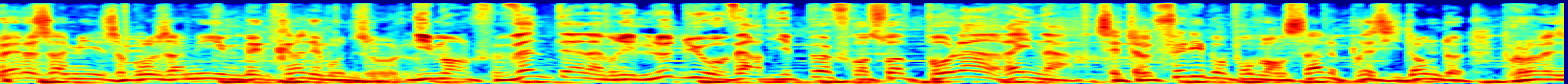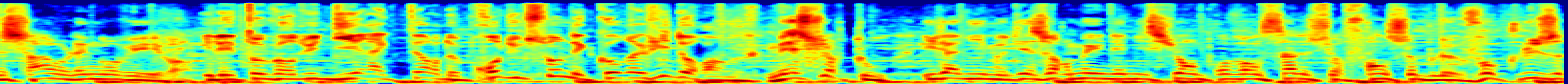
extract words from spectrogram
Belles amies, beaux amis, Mbenkan et Monzolo. Dimanche 21 avril, le duo Verdier-Peuch reçoit Paulin Reynard. C'est un Felipe Provençal, président de Provençao Lengo Vivo. Il est aujourd'hui directeur de production des Corégies d'Orange. Mais surtout, il anime désormais une émission en provençal sur France Bleu Vaucluse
